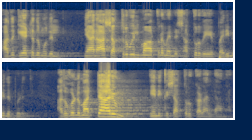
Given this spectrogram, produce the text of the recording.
അത് കേട്ടത് മുതൽ ഞാൻ ആ ശത്രുവിൽ മാത്രം എന്റെ ശത്രുതയെ പരിമിതപ്പെടുത്തി. അതുകൊണ്ട് മറ്റാരും എനിക്ക് ശത്രുക്കളല്ല എന്നാണ്.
